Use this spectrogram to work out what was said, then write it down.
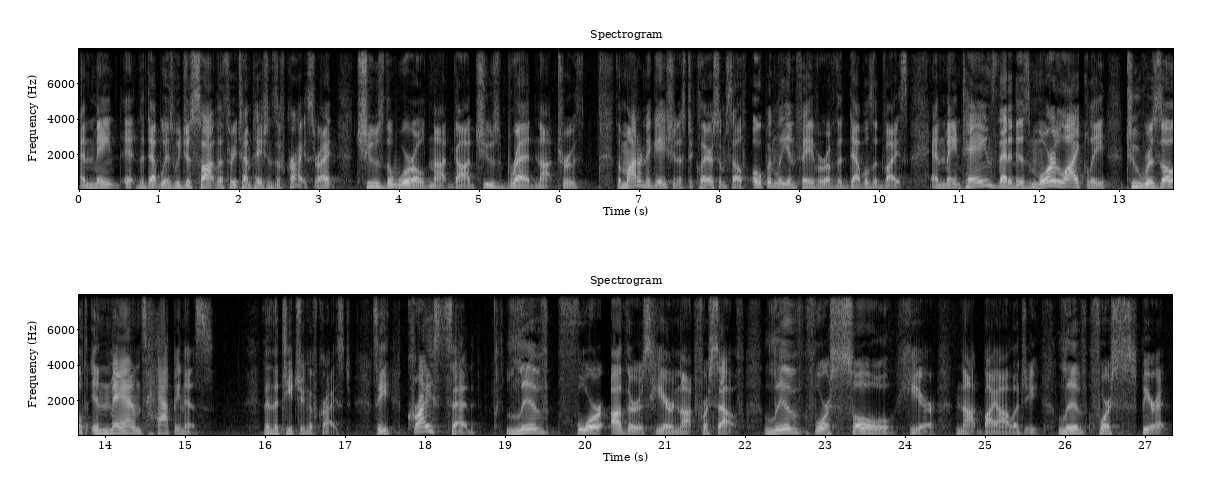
and main eh, the devil as we just saw it in the three temptations of Christ, right? Choose the world, not God. Choose bread, not truth. The modern negationist declares himself openly in favor of the devil's advice and maintains that it is more likely to result in man's happiness than the teaching of Christ. See, Christ said, Live for others here, not for self. Live for soul here, not biology. Live for spirit,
